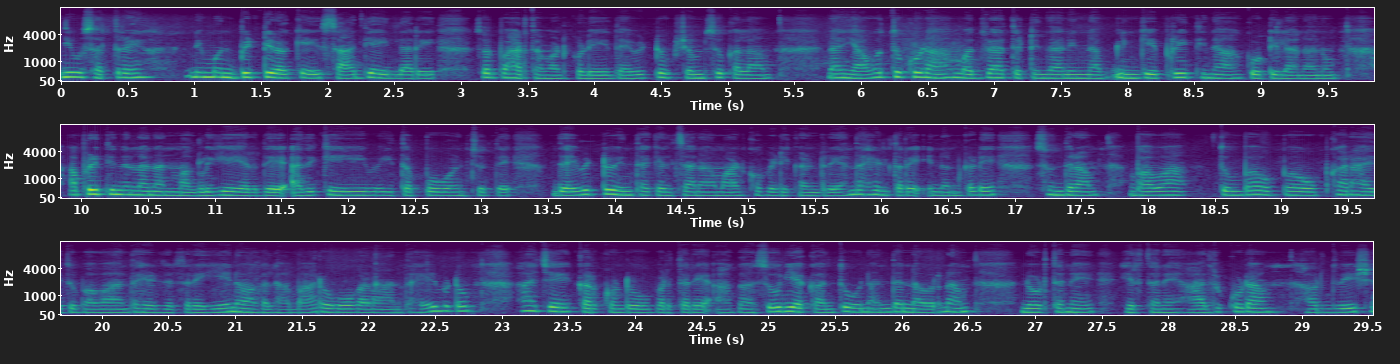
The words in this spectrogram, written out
ನೀವು ಸತ್ತರೆ ನಿಮ್ಮನ್ನು ಬಿಟ್ಟಿರೋಕ್ಕೆ ಸಾಧ್ಯ ಇಲ್ಲ ರೀ. ಸ್ವಲ್ಪ ಅರ್ಥ ಮಾಡ್ಕೊಳ್ಳಿ. ದಯವಿಟ್ಟು ಕ್ಷಮಿಸು ಕಲಾಂ. ನಾನು ಯಾವತ್ತೂ ಕೂಡ ಮದುವೆ ಆತಟ್ಟಿಂದ ನಿನ್ನ ನಿಮಗೆ ಪ್ರೀತಿನ ಕೊಟ್ಟಿಲ್ಲ ನಾನು. ಆ ಪ್ರೀತಿನೆಲ್ಲ ನನ್ನ ಮಗಳಿಗೆ ಇರದೆ ಅದಕ್ಕೆ ಈ ಈ ತಪ್ಪು ಅನಿಸುತ್ತೆ. ದಯವಿಟ್ಟು ಇಂಥ ಕೆಲಸನ ಮಾಡ್ಕೋಬೇಡಿ ಕಣ್ರಿ ಅಂತ ಹೇಳ್ತಾರೆ. ಇನ್ನೊಂದು ಕಡೆ ಸುಂದರ ಭಾವ ತುಂಬ ಉಪ ಉಪಕಾರ ಆಯಿತು ಭವ ಅಂತ ಹೇಳ್ತಿರ್ತಾರೆ. ಏನೂ ಆಗಲ್ಲ, ಬಾರು ಹೋಗೋಣ ಅಂತ ಹೇಳಿಬಿಟ್ಟು ಆಚೆ ಕರ್ಕೊಂಡು ಬರ್ತಾರೆ. ಆಗ ಸೂರ್ಯಕಾಂತು ನಂದನ್ ಅವ್ರನ್ನ ನೋಡ್ತಾನೆ ಇರ್ತಾನೆ. ಆದರೂ ಕೂಡ ಅವ್ರ ದ್ವೇಷ,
